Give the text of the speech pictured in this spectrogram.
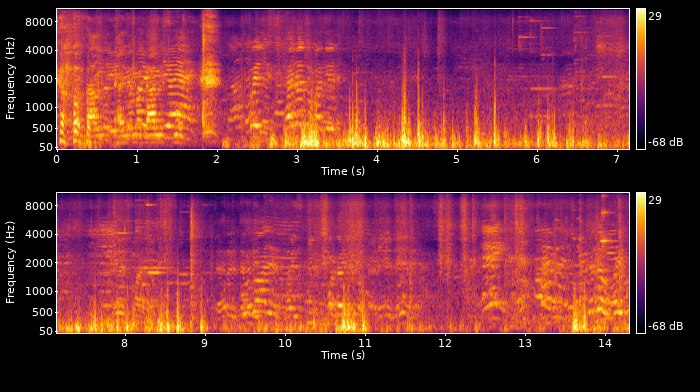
डाल दे थैले में डाल इसको।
